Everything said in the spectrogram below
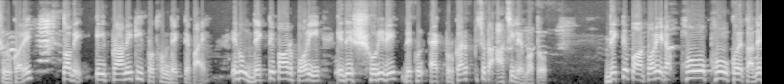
শুরু করে, তবে এই প্রাণীটি প্রথম দেখতে পায় এবং দেখতে পাওয়ার পরই এদের শরীরে দেখুন এক প্রকার কিছুটা আঁচিলের মতো। দেখতে পাওয়ার পরে এটা ফোঁ ফোঁ করে তাদের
